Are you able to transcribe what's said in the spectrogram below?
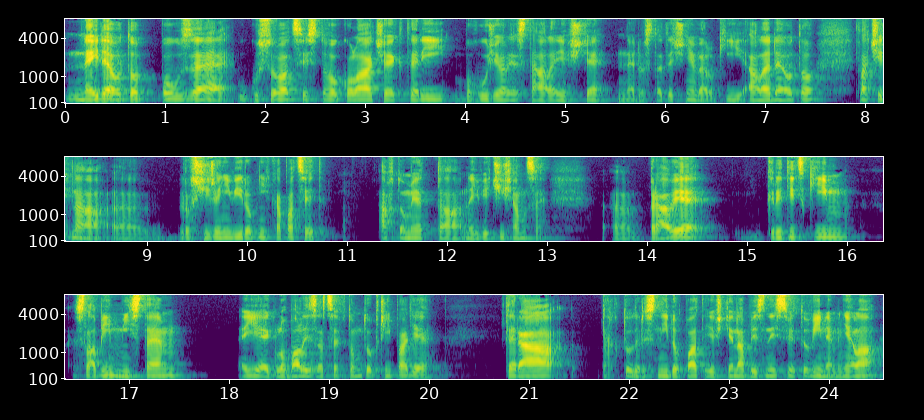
nejde o to pouze ukusovat si z toho koláče, který bohužel je stále ještě nedostatečně velký, ale jde o to tlačit na eh, rozšíření výrobních kapacit a v tom je ta největší šance. Eh, právě kritickým slabým místem je globalizace v tomto případě, která takto drsný dopad ještě na biznis světový neměla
